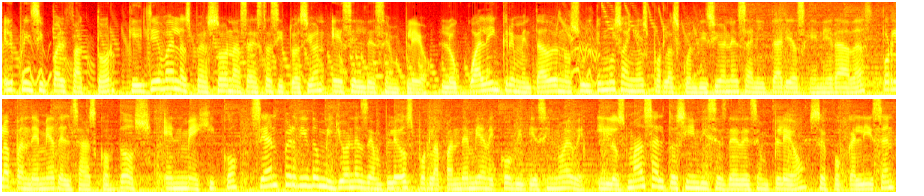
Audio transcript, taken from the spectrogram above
El principal factor que lleva a las personas a esta situación es el desempleo, lo cual ha incrementado en los últimos años por las condiciones sanitarias generadas por la pandemia del SARS-CoV-2. En México se han perdido millones de empleos por la pandemia de COVID-19 y los más altos índices de desempleo se focalizan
